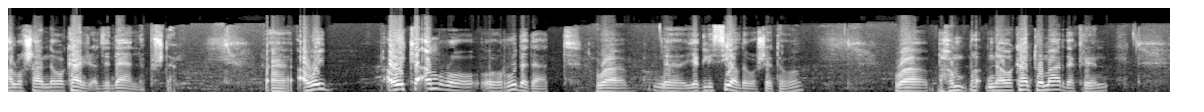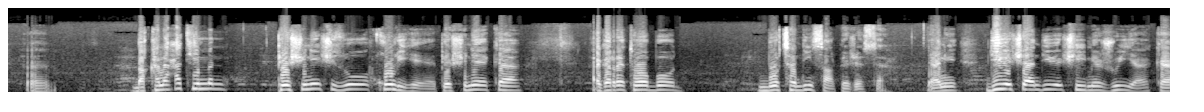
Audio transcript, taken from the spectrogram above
هەڵوەشاندنەوەکانیش ئەجندایان لە پشتە. ئەوەی ئەوەی کە ئەمڕۆ ڕوودەدات و یەکلیسی هەڵدەوەشێتەوە و ناوەکان تۆمار دەکرێن بە قەناعەتی من پێشینەیەکی زۆر قوڵی هەیە پێشینەیە کە ئەگەڕێتەوە بۆ بۆ چەندین ساڵ پێش ئێستا ینی دیوێکیان دیوێکی مێژوویە کە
